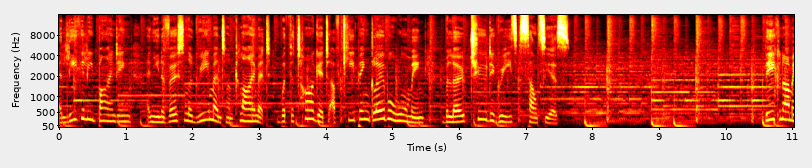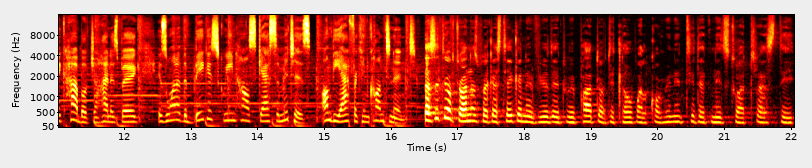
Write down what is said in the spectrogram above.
a legally binding and universal agreement on climate with the target of keeping global warming below 2 degrees Celsius. The economic hub of Johannesburg is one of the biggest greenhouse gas emitters on the African continent. The city of Johannesburg has taken a view that we're part of the global community that needs to address the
